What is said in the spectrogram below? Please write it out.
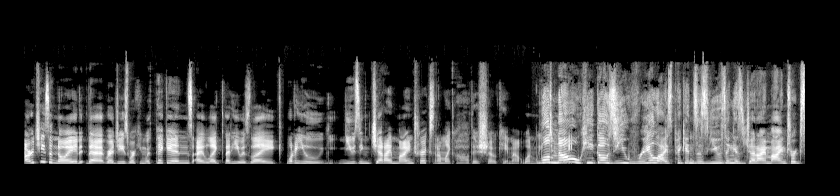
Archie's annoyed that Reggie's working with Pickens. I liked that he was like, What are you using Jedi mind tricks? And I'm like, Oh, this show came out one week. Well, no, late. he goes, You realize Pickens is using his Jedi mind tricks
